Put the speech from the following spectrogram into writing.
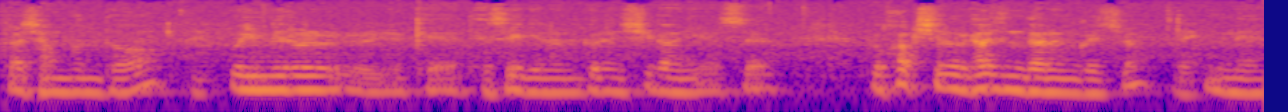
다시 한 번 더 의미를 이렇게 되새기는 그런 시간이었어요. 그 확신을 가진다는 거죠. 네.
